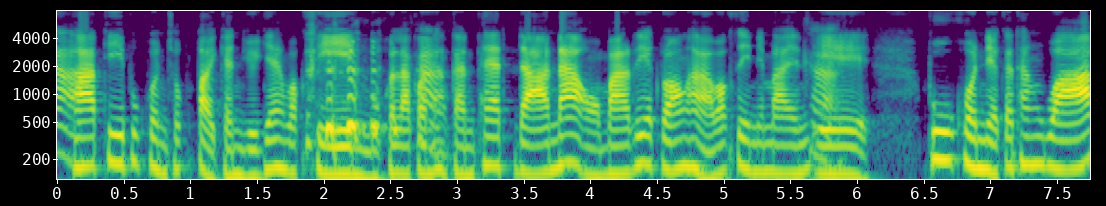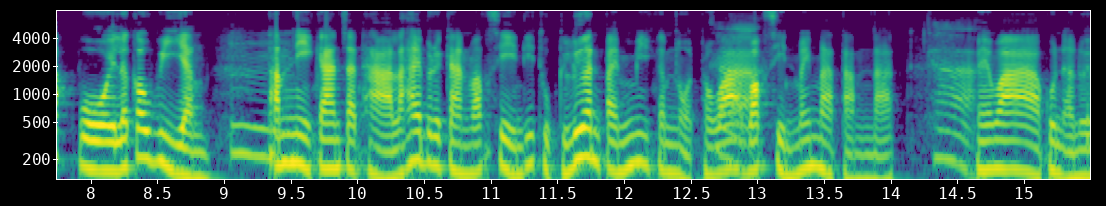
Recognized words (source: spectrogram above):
ค่ะภาพที่ผู้คนชกต่อยกันยื้อแย่งวัคซีน บุคลากรค่ะทางการแพทย์ดาหน้าออกมาเรียกร้องหาวัคซีนในมาเอ็นเอค่ะ ผู้คนเนี่ยก็ทั้งว้ากโวย แล้วก็เหวี่ยงอืมตำหนิการจัดหาและให้บริการวัคซีนที่ถูกเลื่อนไปไม่มีกำหนด เพราะว่าค่ะวัคซีนไม่มาตามนัดค่ะไม่ว่าคุณอนุ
